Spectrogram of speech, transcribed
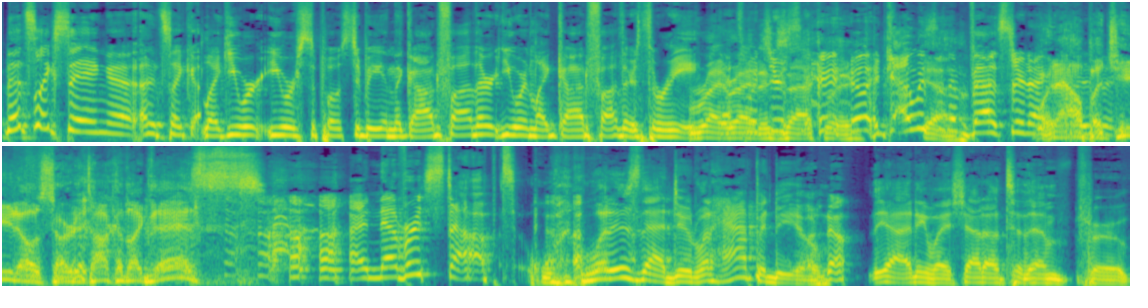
That's like saying uh, it's like like you were you were supposed to be in The Godfather. You were in like Godfather Three. Right, That's right, what you're exactly. saying. Like I was Yeah. in a bastard. when Al Pacino started talking like this. I never stopped. what is that, dude? What happened to you? know. Yeah. Anyway, shout out to them for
